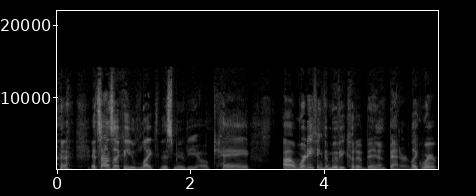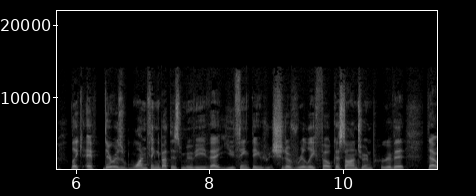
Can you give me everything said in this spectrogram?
well. it sounds like you liked this movie. Okay. Uh, where do you think the movie could have been better? Like where, like if there was one thing about this movie that you think they should have really focused on to improve it, that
